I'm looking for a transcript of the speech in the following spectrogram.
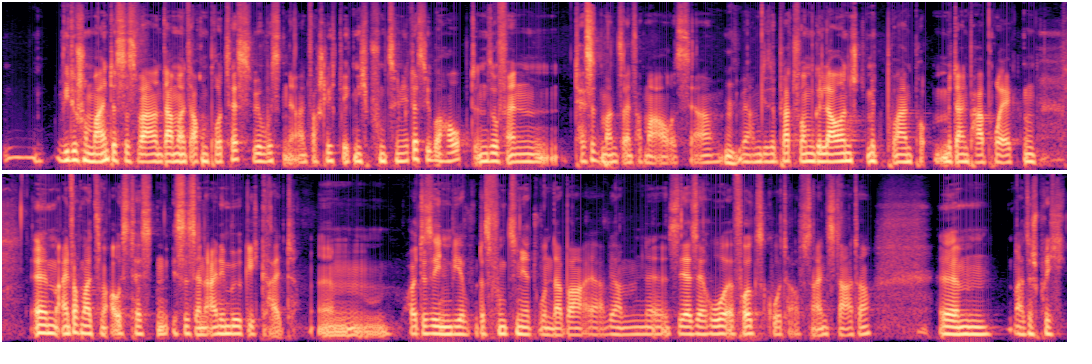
wie du schon meintest, das war damals auch ein Prozess. Wir wussten ja einfach schlichtweg nicht, funktioniert das überhaupt. Insofern testet man es einfach mal aus. Ja. Mhm. Wir haben diese Plattform gelauncht mit, mit ein paar Projekten. Ähm, einfach mal zum Austesten, ist es denn eine Möglichkeit? Ähm, heute sehen wir, das funktioniert wunderbar. Ja. Wir haben eine sehr, sehr hohe Erfolgsquote auf Science Starter. Ähm, also sprich,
